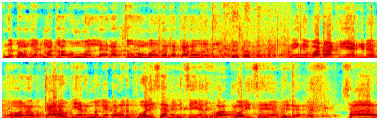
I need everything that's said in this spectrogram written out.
அந்த டோல்கேட் மட்டும்லாம் உண்மை இல்லை. நான் தூங்கும்போது கண்ட கனவு அது. நீங்கள் பாட்டா ஏற்கனவே நான் காரை விட்டு இறங்கும்போது கேட்ட மாதிரி போலீஸாக நினைச்சேன் எதுக்குப்பா போலீஸ் அப்படின்னு சார்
